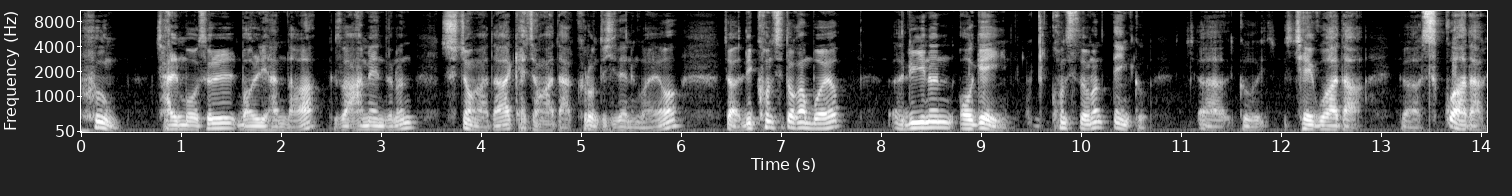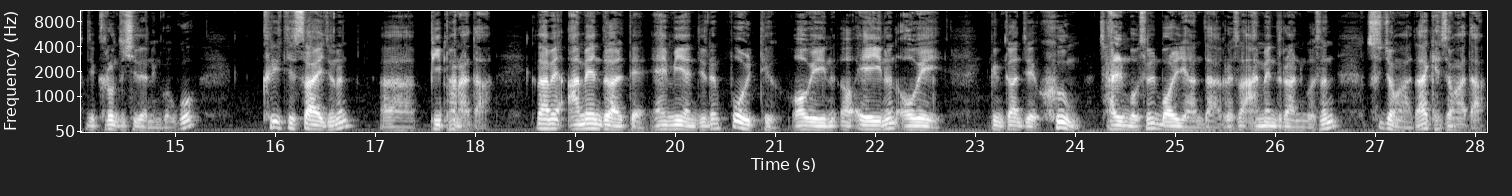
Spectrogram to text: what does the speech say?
흠, 잘못을 멀리한다. 그래서 amend는 수정하다, 개정하다 그런 뜻이 되는 거예요. 자, reconsider가 뭐예요? re는 again, consider는 think, 어, 그 재고하다, 어, 숙고하다 이제 그런 뜻이 되는 거고, criticize는 아, 비판하다. 그 다음에 amend 할때 amend는 fault, away는 어, a는 away. 그러니까 이제 흠, 잘못을 멀리한다. 그래서 amend라는 것은 수정하다, 개정하다.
